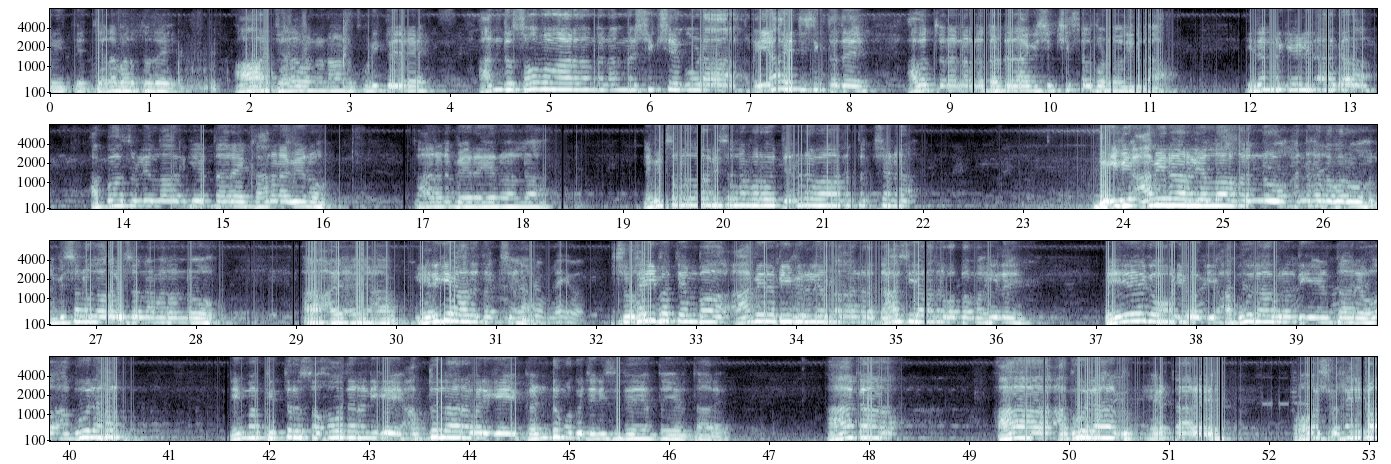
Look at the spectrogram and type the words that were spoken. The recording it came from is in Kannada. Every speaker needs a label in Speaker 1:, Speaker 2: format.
Speaker 1: ರೀತಿಯ ಜಲ ಬರುತ್ತದೆ. ಆ ಜಲವನ್ನು ನಾನು ಕುಡಿತೇನೆ. ಅಂದು ಸೋಮವಾರದಂದು ನನ್ನ ಶಿಕ್ಷೆ ಕೂಡ ರಿಯಾಯಿತಿ ಸಿಗ್ತದೆ. ಅವತ್ತು ನನ್ನನ್ನು ದೊಡ್ಡದಾಗಿ ಶಿಕ್ಷಿಸಲ್ಪಡುವುದಿಲ್ಲ. ಇದನ್ನು ಕೇಳಿದಾಗ ಅಬ್ಬ ಸುಳ್ಳಿಲ್ಲ ಅವರು ಕೇಳ್ತಾರೆ, ಕಾರಣವೇನು? ಕಾರಣ ಬೇರೆ ಏನು ಅಲ್ಲ. ನಬಿ ಸಲ್ಲಲ್ಲಾಹು ಅಲೈಹಿ ವಸಲ್ಲಂ ಅವರು ಜನನವಾದ ತಕ್ಷಣ ಬಿಬಿ ಆಮಿನಾರ್ ಅನ್ನು ಅನ್ಹರವರು ನಬಿ ಹೆರಿಗೆ ಆದ ತಕ್ಷಣ ಸುಹೈಬತ್ ಎಂಬ ಆಮಿನ ಬೀಬಿರಲಿ ದಾಸಿಯಾದ ಒಬ್ಬ ಮಹಿಳೆ ಬೇಗ ಓಡಿ ಹೋಗಿ ಅಬೂಲಹಬ್ರೊಂದಿಗೆ ಹೇಳ್ತಾರೆ ಓ ಅಬೂಲಹಬ್ ನಿಮ್ಮ ಪಿತೃ ಸಹೋದರನಿಗೆ ಅಬ್ದುಲ್ಲಾರವರಿಗೆ ಗಂಡು ಮಗು ಜನಿಸಿದೆ ಅಂತ ಹೇಳ್ತಾರೆ. ಆಗ ಆ ಅಬೂಲಹಬ್ ಹೇಳ್ತಾರೆ ಓ ಶುಹೈಬ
